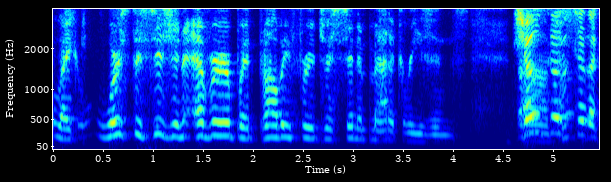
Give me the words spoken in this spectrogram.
like worst decision ever, but probably for just cinematic reasons. Jo Uh, goes to the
